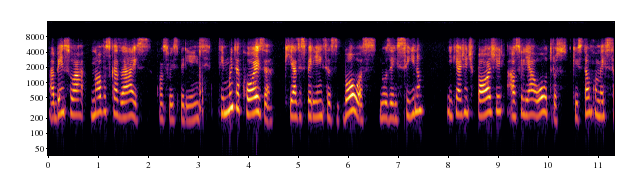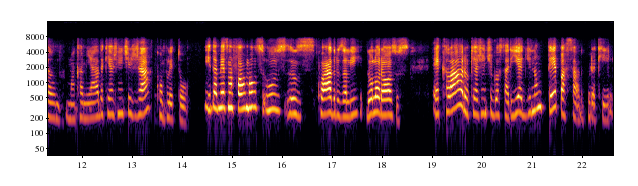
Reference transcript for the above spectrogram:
abençoar novos casais com a sua experiência. Tem muita coisa que as experiências boas nos ensinam e que a gente pode auxiliar outros que estão começando uma caminhada que a gente já completou. E da mesma forma, os, os, os quadros ali dolorosos. É claro que a gente gostaria de não ter passado por aquilo,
